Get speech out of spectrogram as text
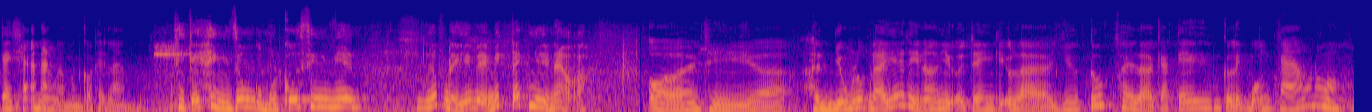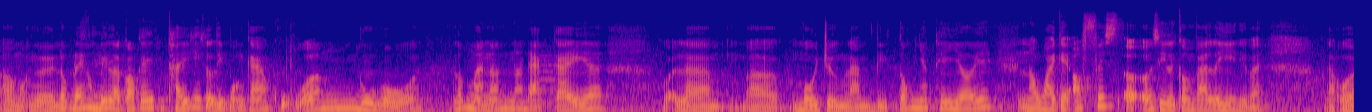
cái khả năng là mình có thể làm thì cái hình dung của một cô sinh viên lúc đấy về big tech như thế nào ạ? Ôi thì ờ, hình dung lúc đấy ấy, thì nó dựa trên kiểu là YouTube hay là các cái clip quảng cáo đúng không? Ờ, mọi người lúc đấy không biết là có cái thấy cái clip quảng cáo của Google lúc mà nó nó đạt cái gọi là uh, môi trường làm việc tốt nhất thế giới ấy. nó quay cái office ở Silicon Valley thì vậy là ôi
